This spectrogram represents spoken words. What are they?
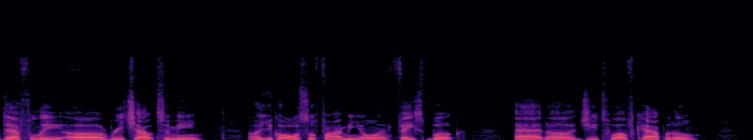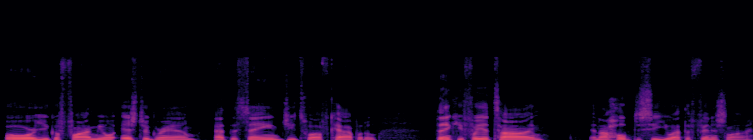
definitely uh, reach out to me. Uh, you can also find me on Facebook at uh, G12 Capital, or you can find me on Instagram at the same G12 Capital. Thank you for your time, and I hope to see you at the finish line.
